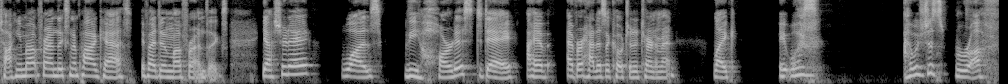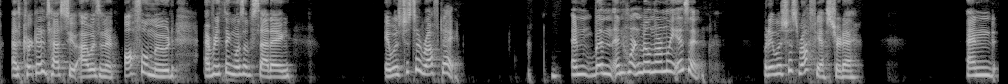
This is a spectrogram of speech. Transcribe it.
talking about forensics in a podcast if I didn't love forensics. Yesterday was the hardest day I have ever had as a coach at a tournament. Like, it was, I was just rough. As Kurt can attest to, I was in an awful mood. Everything was upsetting. It was just a rough day. And, and, and Hortonville normally isn't but it was just rough yesterday. And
